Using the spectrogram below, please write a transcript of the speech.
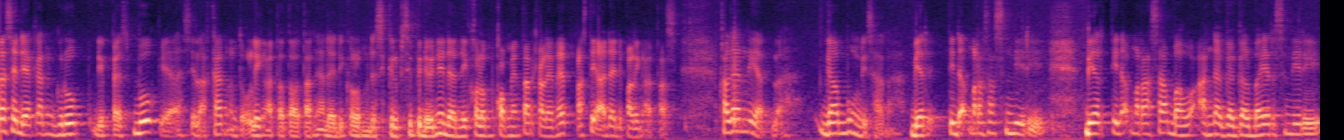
saya sediakan grup di Facebook ya, silahkan untuk link atau tautannya ada di kolom deskripsi video ini dan di kolom komentar kalian lihat pasti ada di paling atas. Kalian lihatlah, gabung di sana biar tidak merasa sendiri, biar tidak merasa bahwa Anda gagal bayar sendiri,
